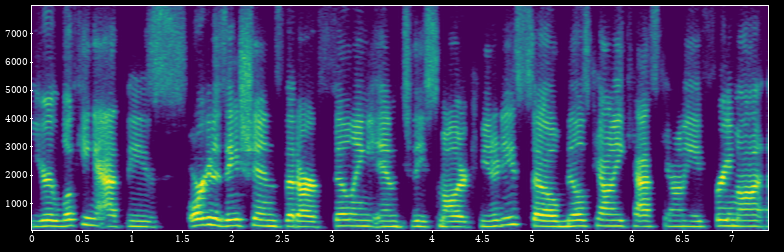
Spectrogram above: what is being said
you're looking at these organizations that are filling into these smaller communities. So Mills County, Cass County, Fremont,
